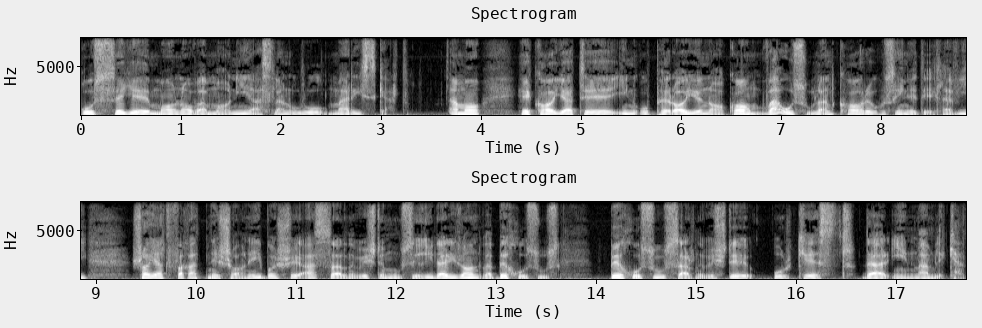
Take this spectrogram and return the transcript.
قصه مانا و مانی اصلا او رو مریض کرد. اما حکایت این اپرای ناکام و اصولا کار حسین دهلوی شاید فقط نشانه باشه از سرنوشت موسیقی در ایران و به خصوص به خصوص سرنوشت ارکستر در این مملکت.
